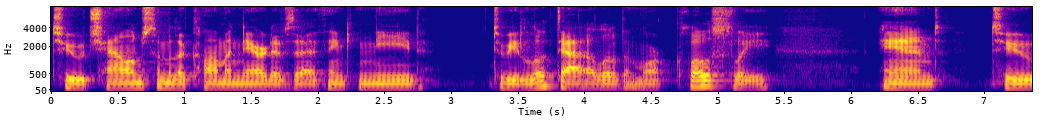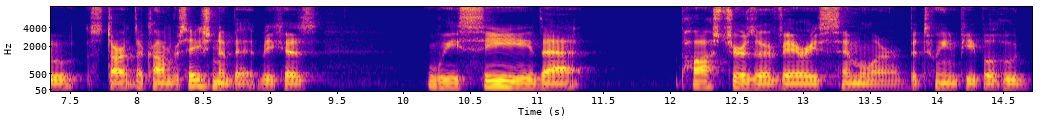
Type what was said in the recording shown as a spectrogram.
to challenge some of the common narratives that i think need to be looked at a little bit more closely and to start the conversation a bit because we see that postures are very similar between people who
